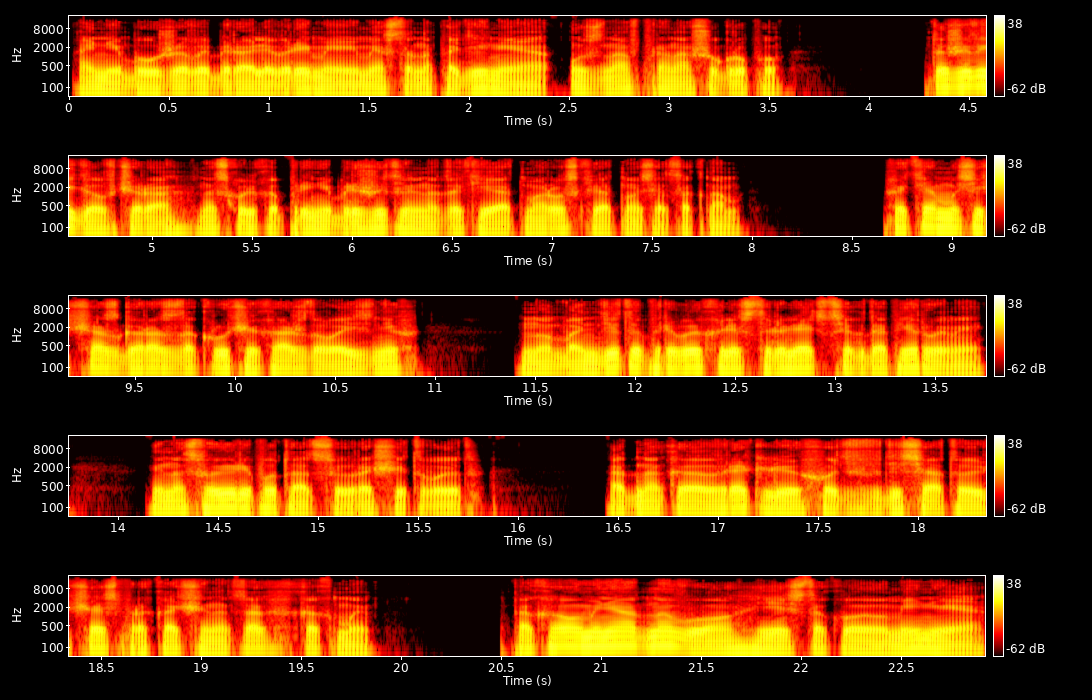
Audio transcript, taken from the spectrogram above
Они бы уже выбирали время и место нападения, узнав про нашу группу. Ты же видел вчера, насколько пренебрежительно такие отморозки относятся к нам. Хотя мы сейчас гораздо круче каждого из них, Но бандиты привыкли стрелять всегда первыми и на свою репутацию рассчитывают. Однако вряд ли хоть в десятую часть прокачаны так, как мы. Пока у меня одного есть такое умение,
